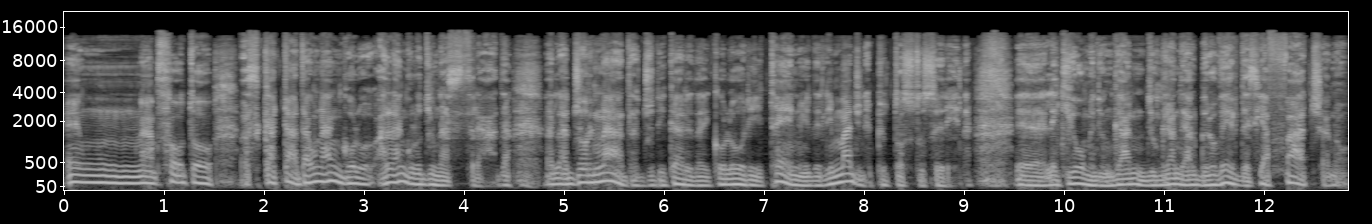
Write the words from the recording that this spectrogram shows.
È una foto scattata un angolo, all'angolo di una strada. La giornata, a giudicare dai colori tenui dell'immagine, è piuttosto serena. Eh, le chiome di un, gran, di un, grande albero verde si affacciano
